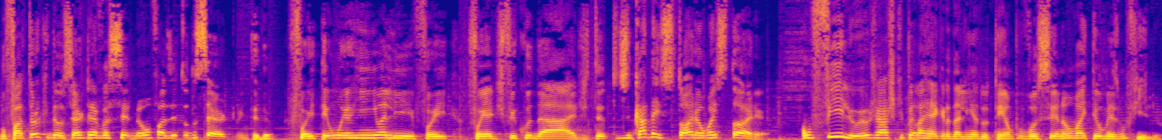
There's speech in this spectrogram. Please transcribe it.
o fator que deu certo é você não fazer tudo certo, entendeu? Foi ter um errinho ali, foi, foi a dificuldade. ter- Cada história é uma história. O filho, eu já acho que pela regra da linha do tempo, você não vai ter o mesmo filho.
